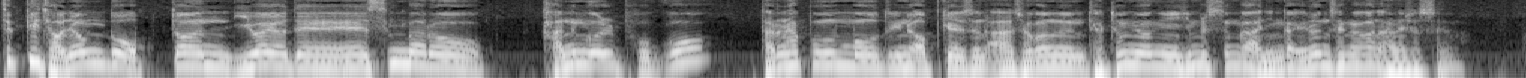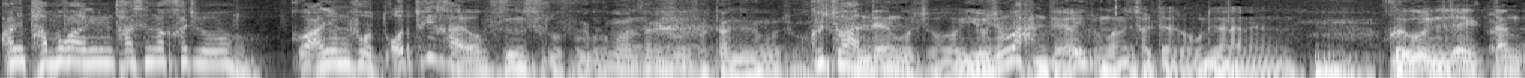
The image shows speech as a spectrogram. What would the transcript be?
특기 전형도 없던 이화여대의 승마로 가는 걸 보고 다른 학부모들이나 업계에서는 아 저거는 대통령이 힘을 쓴 거 아닌가 이런 생각은 안 하셨어요? 아니 바보가 아니면 다 생각하죠. 그거 아니면 뭐 어떻게 가요 무슨 수로? 한 사람의 힘은 절대 안 되는 거죠. 그렇죠 안 되는 거죠. 요즘은 안 돼요 이런 거는 절대로 우리나라는. 그리고 이제 일단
